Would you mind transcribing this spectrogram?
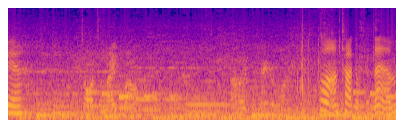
Yeah. so it's a night ball. I like the bigger one. Well, I'm talking for them.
